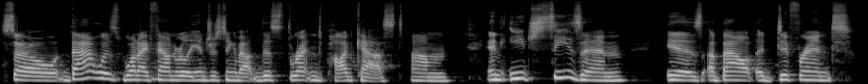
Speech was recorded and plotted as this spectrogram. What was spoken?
So that was what I found really interesting about this threatened podcast. Um, and each season is about a different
